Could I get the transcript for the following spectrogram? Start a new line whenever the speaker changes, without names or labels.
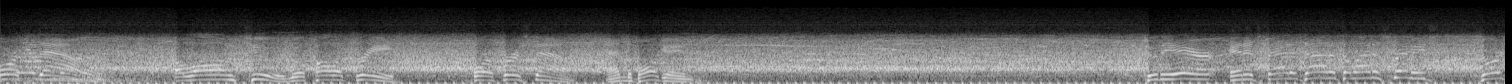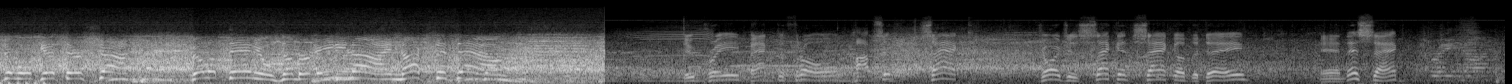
fourth down. A long two. We'll call it three for a first down.
And the ball game.
To the air, and it's batted down at the line of scrimmage. Georgia will get their shot. Phillip Daniels, number 89, knocks it down.
Dupree back to throw, pops it, sacked. Georgia's second sack of the day. And this sack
